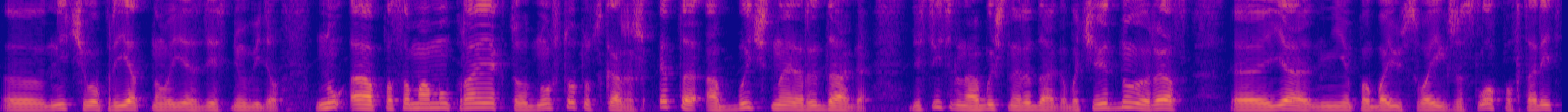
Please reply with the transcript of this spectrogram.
э, ничего приятного я здесь не увидел. Ну, а по самому проекту, ну, что тут скажешь, это обычная рыдага, действительно обычная рыдага. В очередной раз, э, я не побоюсь своих же слов повторить,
